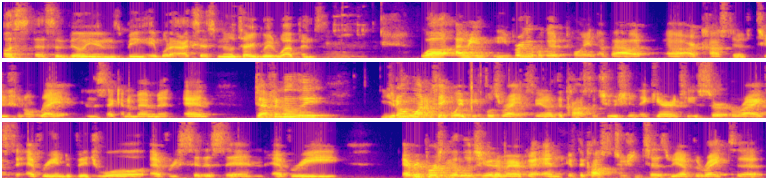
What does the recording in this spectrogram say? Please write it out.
us as civilians being able to access military grade weapons? Mm. Well, I mean, you bring up a good point about uh, our constitutional right in the Second Amendment, and definitely you don't want to take away people's rights. You know, the Constitution it guarantees certain rights to every individual, every citizen, every every person that lives here in America. And if the Constitution says we have the right to,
